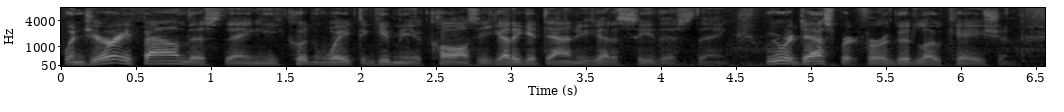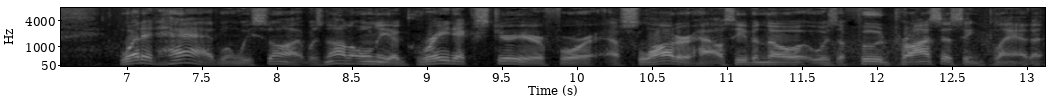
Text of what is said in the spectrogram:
When Jerry found this thing, he couldn't wait to give me a call. So you got to get down. You got to see this thing. We were desperate for a good location. what it had when we saw it was not only a great exterior for a slaughterhouse, even though it was a food processing plant, a,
